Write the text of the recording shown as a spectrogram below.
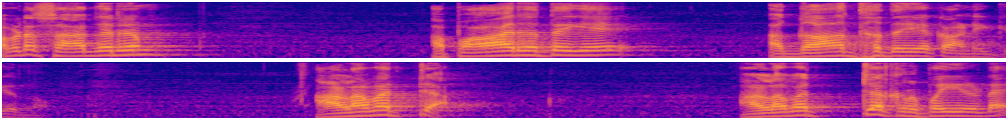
അവിടെ സാഗരം അപാരതയെ അഗാധതയെ കാണിക്കുന്നു. അളവറ്റ അളവറ്റ കൃപയുടെ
